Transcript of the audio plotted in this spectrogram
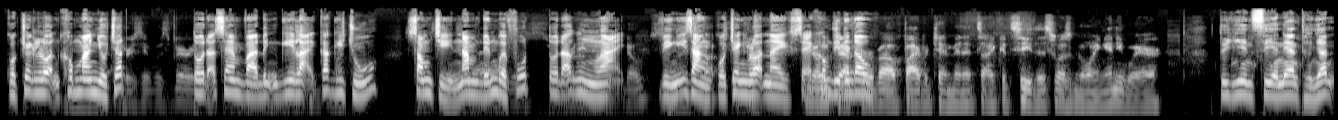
Cuộc tranh luận không mang nhiều chất. Tôi đã xem và định ghi lại các ghi chú, song chỉ 5 đến 10 phút tôi đã ngừng lại vì nghĩ rằng cuộc tranh luận này sẽ không đi đến đâu. Tuy nhiên, CNN thừa nhận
